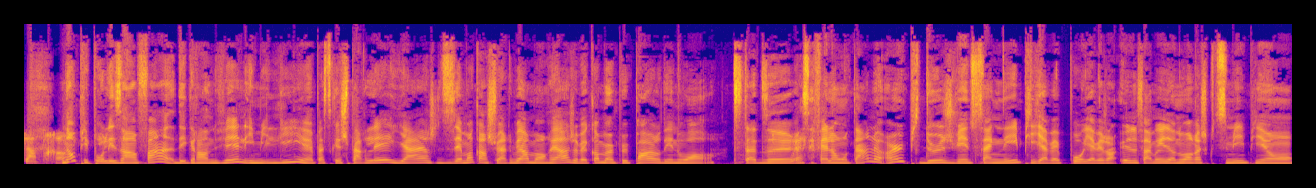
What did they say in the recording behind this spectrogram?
s'apprend. Non, puis pour les enfants des grandes villes, Émilie, euh, parce que je parlais hier, je disais, moi, quand je suis arrivée à Montréal, j'avais comme un peu peur des Noirs. C'est-à-dire, ça fait longtemps, là, un, puis deux, je viens du Saguenay, puis il y avait pas, il y avait genre une famille de Noirs à Chicoutimi, puis on,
